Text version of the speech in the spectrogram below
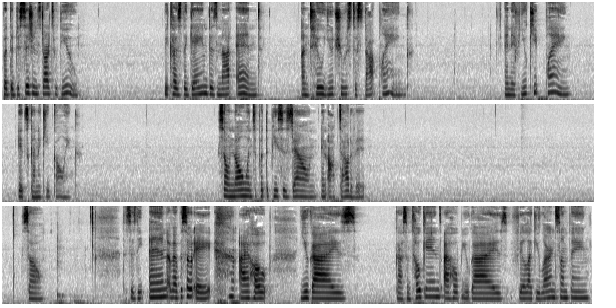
But the decision starts with you. Because the game does not end until you choose to stop playing. And if you keep playing, it's going to keep going. So know when to put the pieces down and opt out of it. So, this is the end of episode 8. I hope you guys got some tokens. I hope you guys feel like you learned something.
